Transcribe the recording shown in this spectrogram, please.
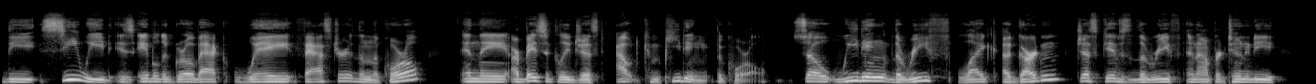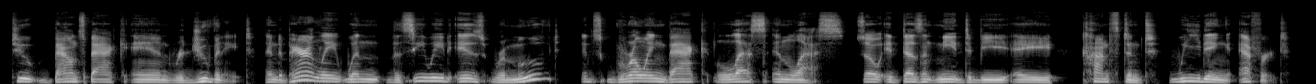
the seaweed is able to grow back way faster than the coral, and they are basically just out competing the coral. So, weeding the reef like a garden just gives the reef an opportunity to bounce back and rejuvenate. And apparently, when the seaweed is removed, it's growing back less and less. So it doesn't need to be a constant weeding effort.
